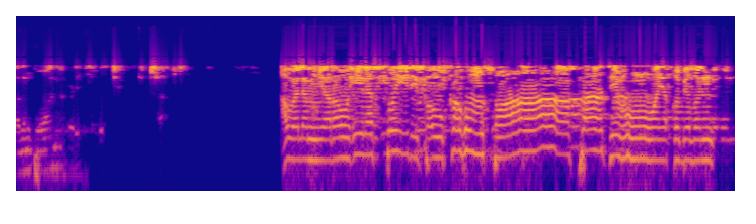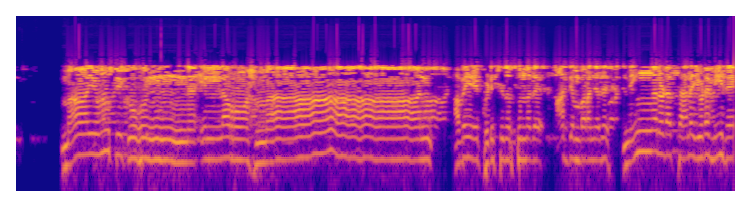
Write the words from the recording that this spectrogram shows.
അതിന് പോവാൻ أولم يروا إلى الطير فوقهم صافات ويقبضن ما يمسكهن إلا الرحمن അവയെ പിടിച്ചു നിർത്തുന്നത് ആദ്യം പറഞ്ഞത് നിങ്ങളുടെ തലയുടെ മീതെ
